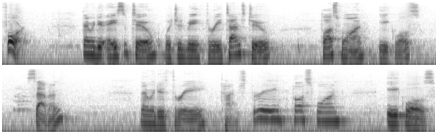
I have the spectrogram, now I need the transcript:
4. Then we do a sub 2, which would be 3 times 2 plus 1 equals 7. Then we do 3 times 3 plus 1 equals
